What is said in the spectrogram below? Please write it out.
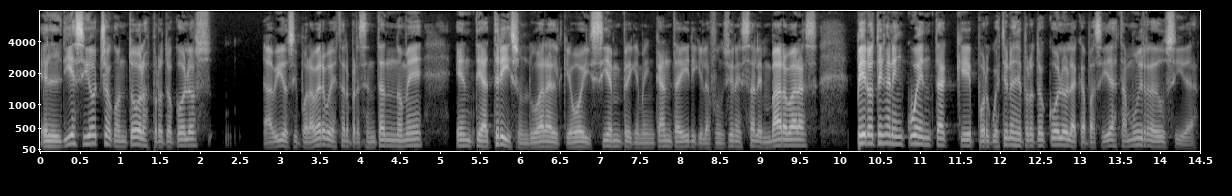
El 18, con todos los protocolos habidos y por haber, voy a estar presentándome en Teatriz, un lugar al que voy siempre, que me encanta ir y que las funciones salen bárbaras. Pero tengan en cuenta que por cuestiones de protocolo la capacidad está muy reducida.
